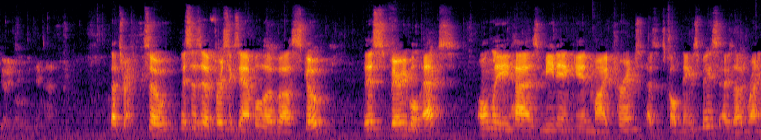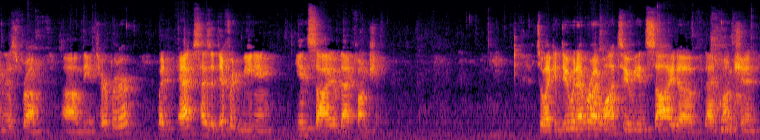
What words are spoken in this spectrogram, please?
good within that. That's right. So this is a first example of uh, scope. This variable x only has meaning in my current, as it's called, namespace, as I'm running this from um, the interpreter. But x has a different meaning inside of that function. So I can do whatever I want to inside of that function,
